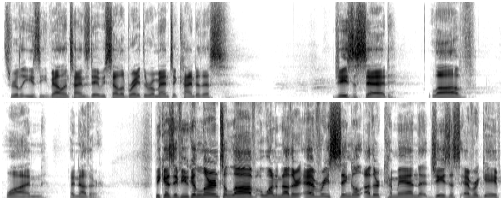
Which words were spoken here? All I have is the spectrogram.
It's really easy. Valentine's Day, we celebrate the romantic kind of this. Jesus said, Love one another. Because if you can learn to love one another, every single other command that Jesus ever gave,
